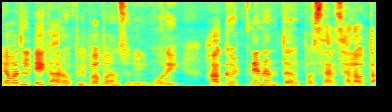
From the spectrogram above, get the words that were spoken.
यामधील एक आरोपी बबन सुनील मोरे हा घटनेनंतर पसार झाला होता.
